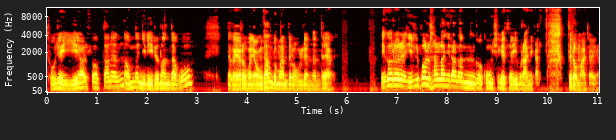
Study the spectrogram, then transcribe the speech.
도저히 이해할 수 없다는 없는 일이 일어난다고 내가 여러 번 영상도 만들어 올렸는데 이거를 일벌 산란이라는 그 공식에 대입을 하니까 딱 들어맞아요.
